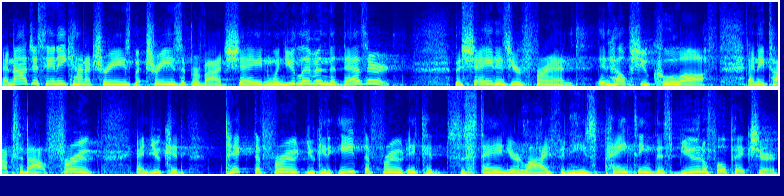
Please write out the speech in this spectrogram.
And not just any kind of trees, but trees that provide shade. And when you live in the desert, the shade is your friend. It helps you cool off. And he talks about fruit, and you could pick the fruit, you could eat the fruit, it could sustain your life. And he's painting this beautiful picture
